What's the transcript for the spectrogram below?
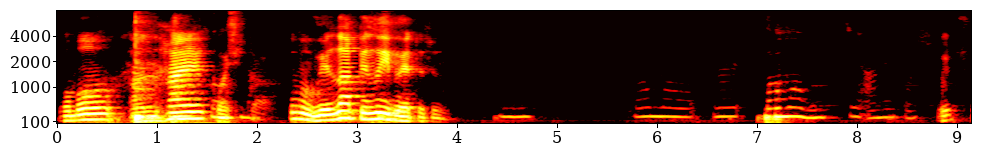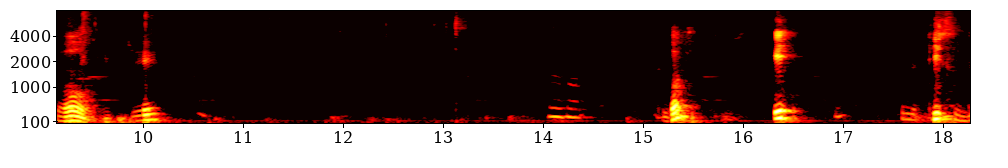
뭐뭐 안 할 것이다. 그러면 will not believe의 뜻은 뭐뭐를 뭐뭐 믿지 않을 것이다. 그렇죠. 있지. 그거 그건 it. 근데 this인데.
